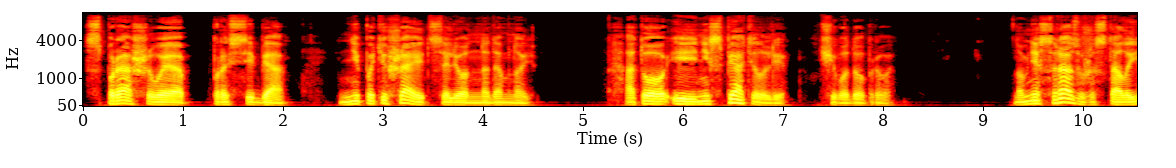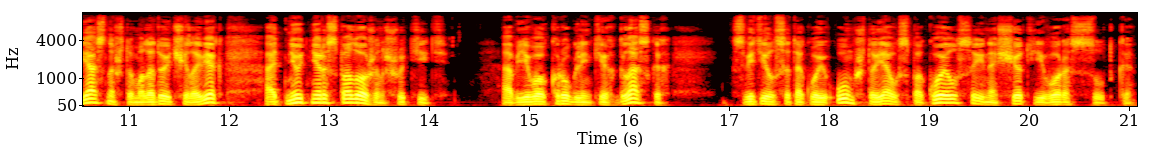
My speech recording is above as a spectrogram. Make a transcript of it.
спрашивая про себя, не потешается ли он надо мной, а то и не спятил ли, чего доброго. Но мне сразу же стало ясно, что молодой человек отнюдь не расположен шутить, а в его кругленьких глазках светился такой ум, что я успокоился и насчет его рассудка.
